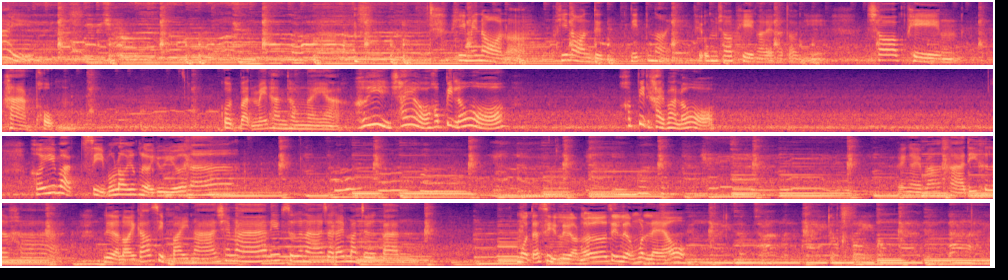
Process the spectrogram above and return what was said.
พี่ไม่นอนเหรอะ พี่นอนดึกนิดหน่อย พี่อุ้มชอบเพลงอะไรคะตอนนี้ ชอบเพลง หากผม กดบัตรไม่ทันทำไงอะ เฮ้ย ใช่เหรอเขาปิดแล้วเหรอเขาปิดขายบัตรแล้วเหรอ เฮ้ย บัตรสีพวกเรายังเหลืออยู่เยอะนะเป็นไงบ้างคะ ดีขึ้นแล้วค่ะ เหลือ 190 ใบนะใช่ไหมรีบซื้อนะจะได้มาเจอกัน หมดแต่สีเหลือง เออ สีเหลืองหมดแล้ว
